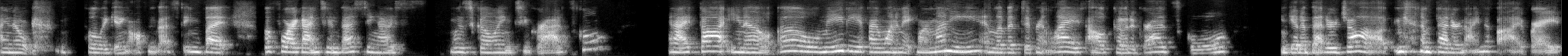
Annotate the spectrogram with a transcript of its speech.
I know totally getting off investing, but before I got into investing, I was was going to grad school. And I thought, you know, oh, maybe if I want to make more money and live a different life, I'll go to grad school and get a better job and get a better nine to five, right?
